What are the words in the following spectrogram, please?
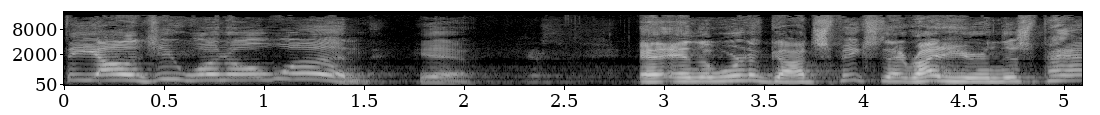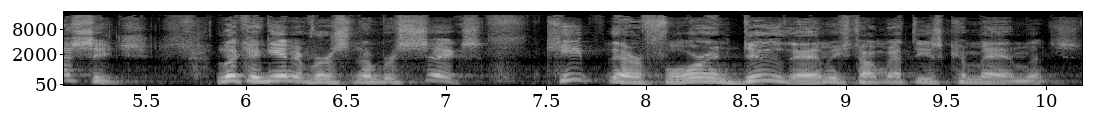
theology 101. Yeah. And, and the Word of God speaks that right here in this passage. Look again at verse number six. Keep therefore and do them, he's talking about these commandments,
